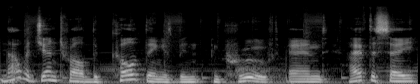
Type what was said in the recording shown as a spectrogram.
Now with Gen 12, the coating has been improved, and I have to say,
